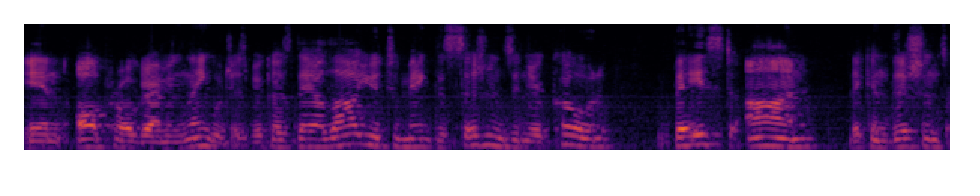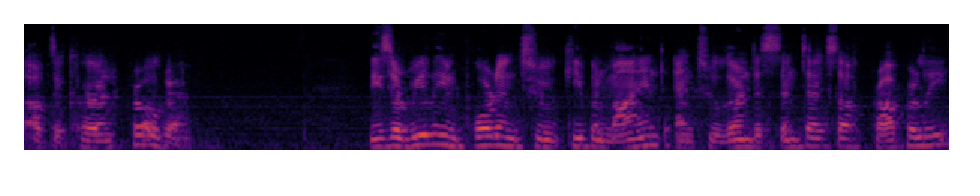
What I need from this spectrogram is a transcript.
in all programming languages because they allow you to make decisions in your code based on the conditions of the current program. These are really important to keep in mind and to learn the syntax of properly,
